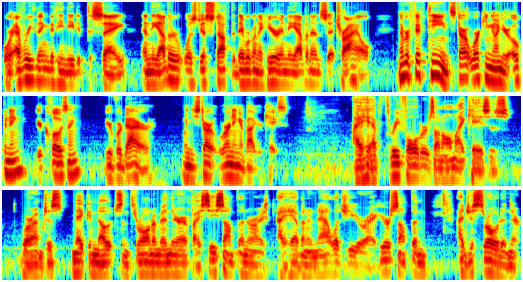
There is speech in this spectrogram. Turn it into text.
were everything that he needed to say. And the other was just stuff that they were going to hear in the evidence at trial. Number 15, start working on your opening, your closing, your voir dire when you start learning about your case. I have three folders on all my cases where I'm just making notes and throwing them in there. If I see something or I, I have an analogy or I hear something, I just throw it in there.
